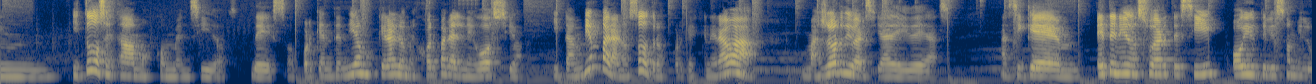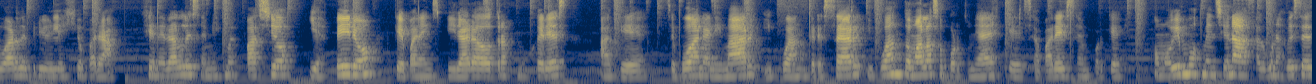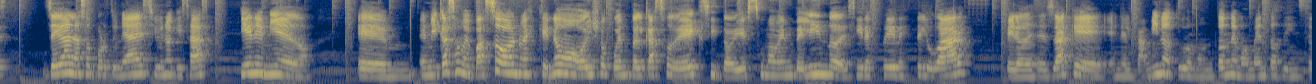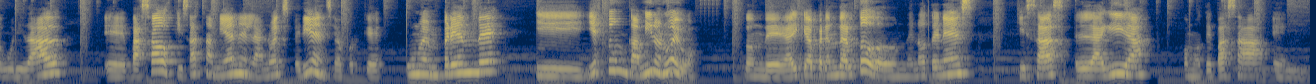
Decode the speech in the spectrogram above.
y, todos estábamos convencidos de eso, porque entendíamos que era lo mejor para el negocio y también para nosotros, porque generaba mayor diversidad de ideas. Así que mm, he tenido suerte, sí, hoy utilizo mi lugar de privilegio para generarle ese mismo espacio y espero que para inspirar a otras mujeres que se puedan animar y puedan crecer y puedan tomar las oportunidades que se aparecen, porque como bien vos mencionás, algunas veces llegan las oportunidades y uno quizás tiene miedo. Em, en mi caso me pasó, no es que no, hoy yo cuento el caso de éxito y es sumamente lindo decir estoy en este lugar, pero desde ya que en el camino tuve un montón de momentos de inseguridad, eh, basados quizás también en la no experiencia, porque uno emprende y, y es un camino nuevo donde hay que aprender todo, donde no tenés quizás la guía, como te pasa en,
